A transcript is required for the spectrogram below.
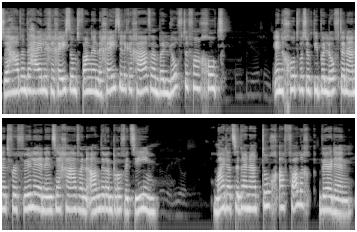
Ze hadden de Heilige Geest ontvangen, de geestelijke gaven, een belofte van God. En God was ook die beloften aan het vervullen en zij gaven anderen profetie. Maar dat ze daarna toch afvallig werden.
